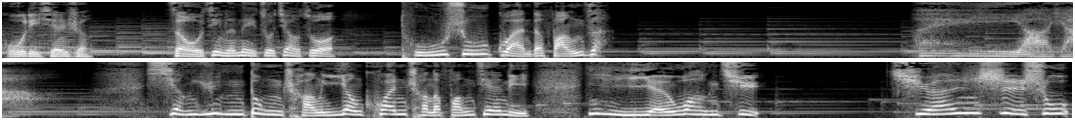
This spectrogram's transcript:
狐狸先生走进了那座叫做图书馆的房子。哎呀呀，像运动场一样宽敞的房间里，一眼望去，全是书。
